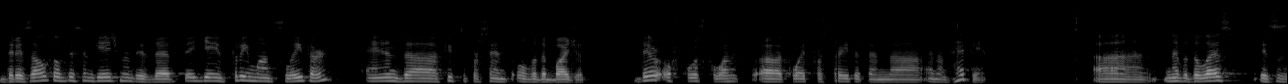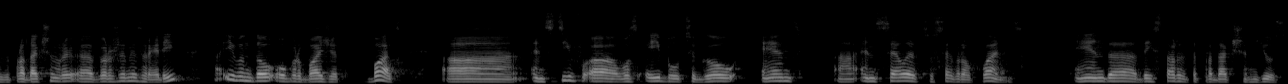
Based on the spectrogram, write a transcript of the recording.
The result of this engagement is that they gain three months later and 50% uh, over the budget. They're of course quite, uh, quite frustrated and, uh, and unhappy. nevertheless, this is the production version is ready uh, even though over budget. But uh, and Steve uh, was able to go and and sell it to several clients, and they started the production use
